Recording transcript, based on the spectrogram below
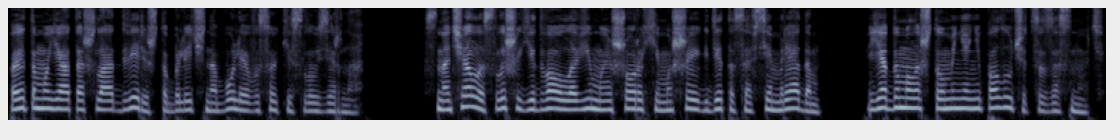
поэтому я отошла от двери, чтобы лечь на более высокий слой зерна. Сначала, слыша едва уловимые шорохи мышей где-то совсем рядом, я думала, что у меня не получится заснуть.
